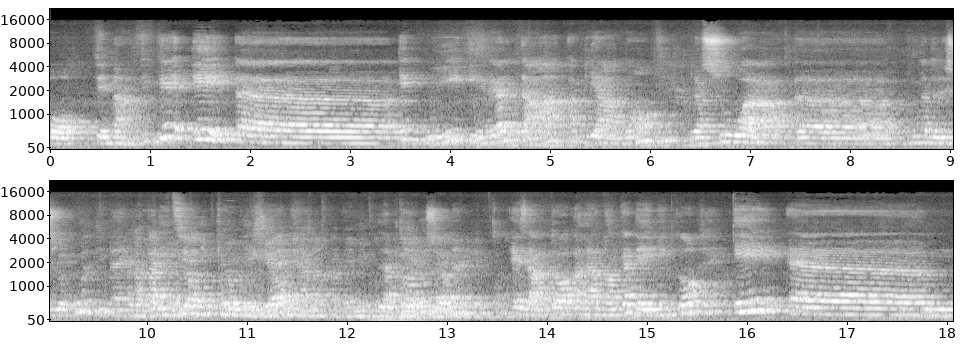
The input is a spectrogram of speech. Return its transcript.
o tematiche e, uh, e, in realtà abbiamo la sua, uh, una delle sue ultime apparizioni pubbliche, la prolusione esatto, all'anno accademico e, uh,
